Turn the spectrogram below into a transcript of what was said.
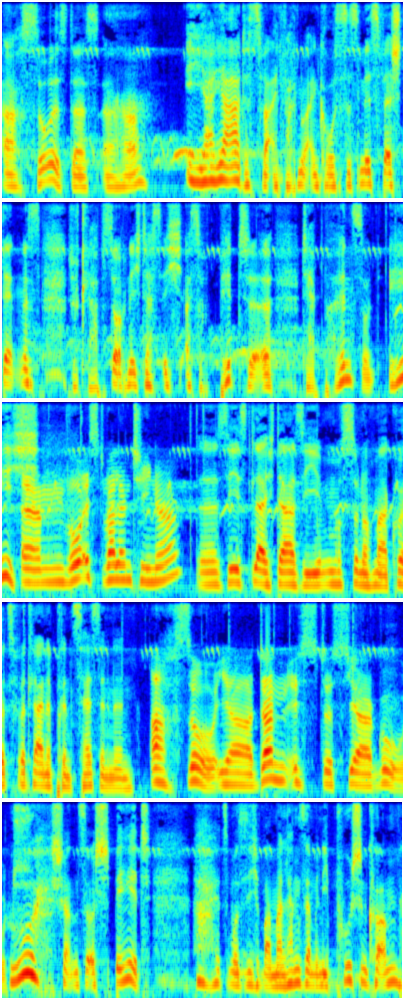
Ach, so ist das. Aha. Ja, ja, das war einfach nur ein großes Missverständnis. Du glaubst doch nicht, dass ich, also bitte, äh, der Prinz und ich. Ähm, wo ist Valentina? Äh, sie ist gleich da. Sie musst du noch mal kurz für kleine Prinzessinnen. Ach so, ja, dann ist es ja gut. Uh, schon so spät. Ah, Jetzt muss ich aber mal langsam in die Puschen kommen.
